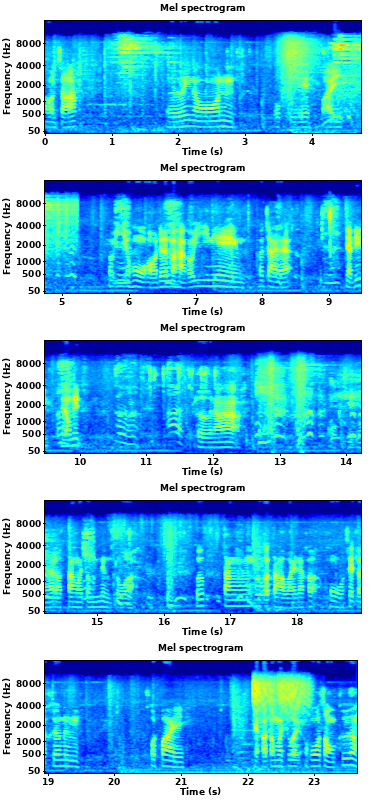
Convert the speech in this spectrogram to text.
นอนซะเอ้ยนอน โอเคไปเก้าอี้โอ้โหอ๋อเดินมาหาเก้าอี้นี่เองเข้าใจแล้วอย่าดิ้นไม่ต้องดิ้น เออนะ โอเคฮะเราตั้งไว้ตรงนี้หนึ่งตัวปุ๊บตั้งลูกตาไว้แล้วก็โหเสร็จแล้วเครื่องหนึ่งโคตรไวเดี๋ยวเขาต้องมาช่วยโอ้โหสองเครื่อง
